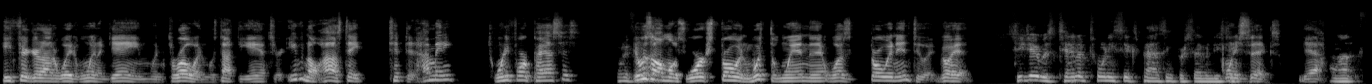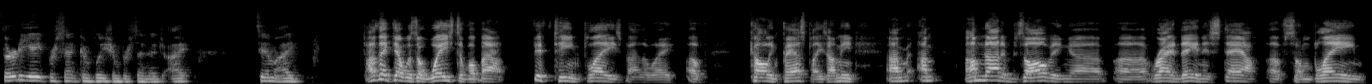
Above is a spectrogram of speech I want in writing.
he figured out a way to win a game when throwing was not the answer. Even though Ohio State attempted how many? 24 passes? 25. It was almost worse throwing with the wind than it was throwing into it. Go ahead. CJ was 10 of 26 passing for 76. 26. Yeah. Uh, 38% completion percentage. I Tim, I I think that was a waste of about 15 plays, by the way, of calling pass plays. I mean, I'm I'm I'm not absolving uh, uh, Ryan Day and his staff of some blame,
